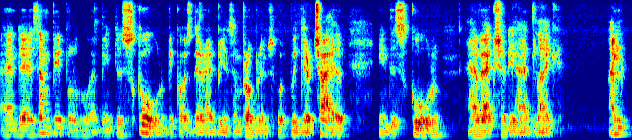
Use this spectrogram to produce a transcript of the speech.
And uh, some people who have been to school because there had been some problems w- with their child in the school have actually had like I'm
